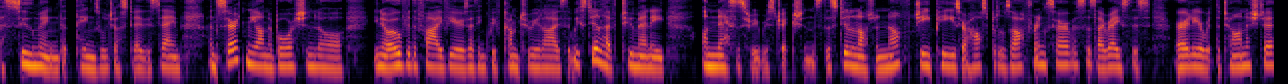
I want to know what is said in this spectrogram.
assuming that things will just stay the same. And certainly on abortion law, you know, over the five years, I think we've come to realise that we still have too many unnecessary restrictions. There's still not enough GPs or hospitals offering services. I raised this earlier with the Taoiseach, uh,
